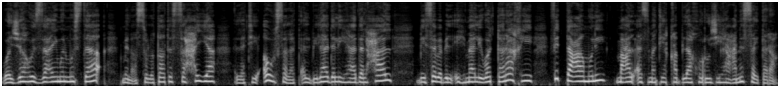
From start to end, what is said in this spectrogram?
وجهه الزعيم المستاء من السلطات الصحية التي أوصلت البلاد لهذا الحال بسبب الإهمال والتراخي في التعامل مع الأزمة قبل خروجها عن السيطرة.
